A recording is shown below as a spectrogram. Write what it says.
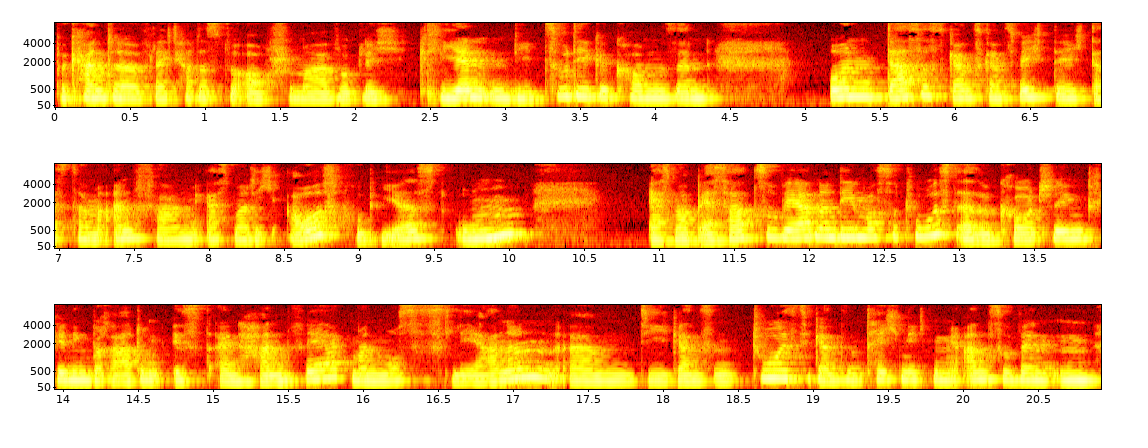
Bekannte, vielleicht hattest du auch schon mal wirklich Klienten, die zu dir gekommen sind. Und das ist ganz, ganz wichtig, dass du am Anfang erstmal dich ausprobierst, um erstmal besser zu werden in dem, was du tust. Also Coaching, Training, Beratung ist ein Handwerk. Man muss es lernen, ähm, die ganzen Tools, die ganzen Techniken anzuwenden,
